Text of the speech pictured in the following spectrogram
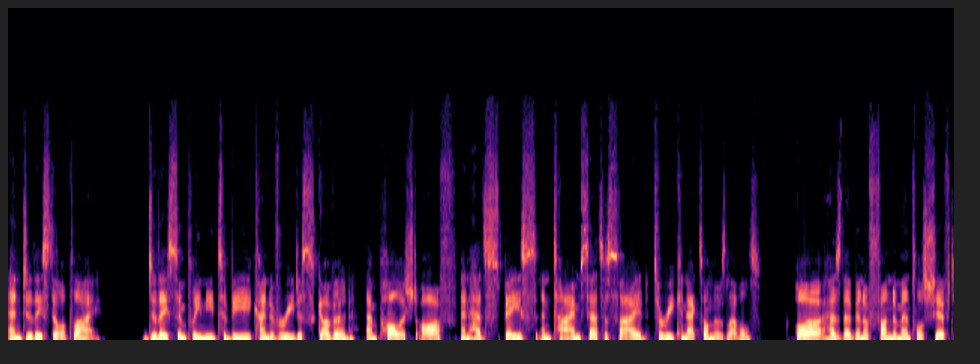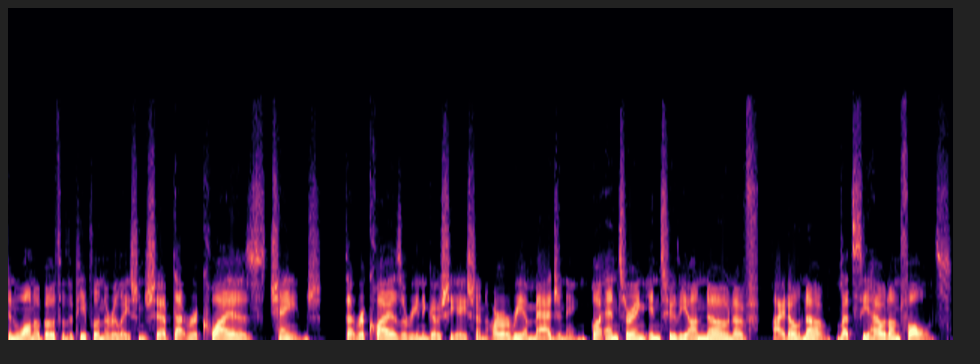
And do they still apply? Do they simply need to be kind of rediscovered and polished off and had space and time set aside to reconnect on those levels? Or has there been a fundamental shift in one or both of the people in the relationship that requires change, that requires a renegotiation or a reimagining or entering into the unknown of, I don't know, let's see how it unfolds?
